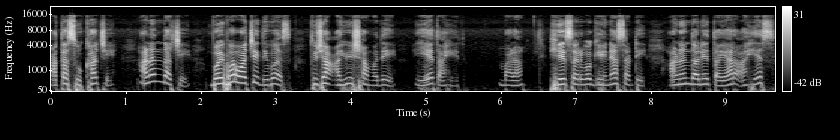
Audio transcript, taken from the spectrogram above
आता सुखाचे आनंदाचे वैभवाचे दिवस तुझ्या आयुष्यामध्ये येत आहेत. बाळा हे सर्व घेण्यासाठी आनंदाने तयार आहेस?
